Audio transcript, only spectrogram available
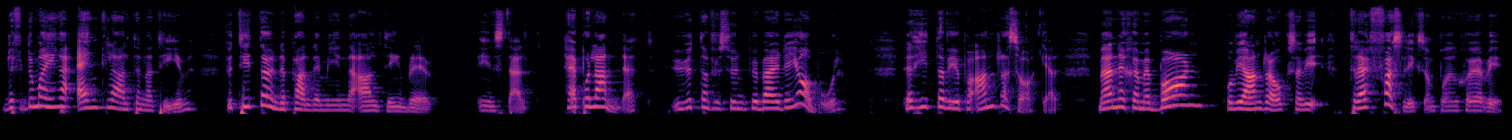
de- har inga enkla alternativ. För titta under pandemin när allting blev inställt. Här på landet, utanför Sundbyberg där jag bor, där hittar vi ju på andra saker. Människor med barn och vi andra också, vi träffas liksom på en sjö vid,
